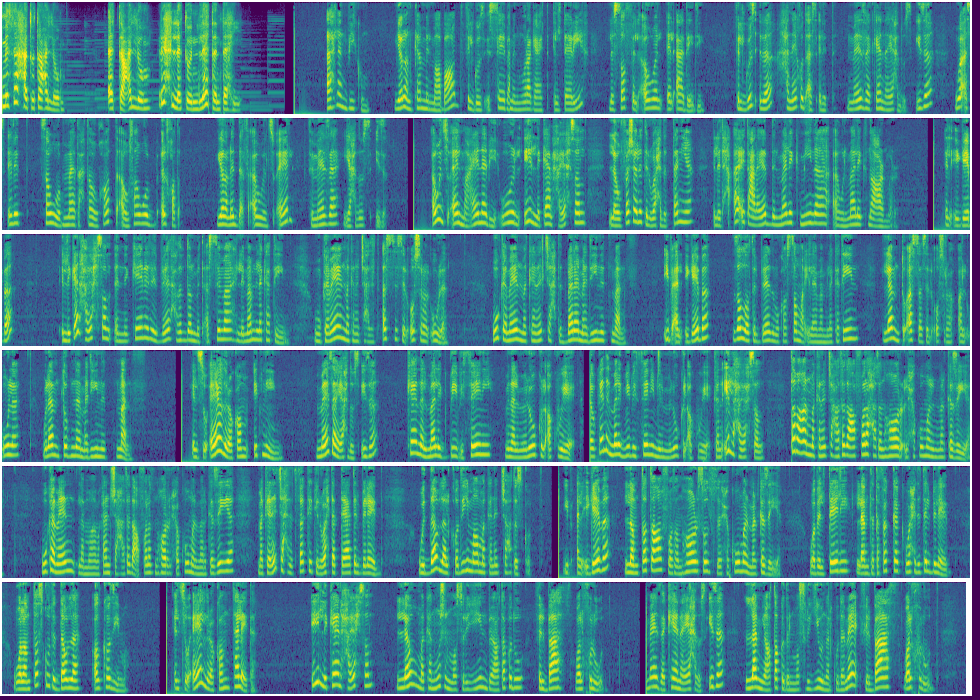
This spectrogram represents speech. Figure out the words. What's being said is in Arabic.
مساحة تعلم. التعلم رحلة لا تنتهي. أهلا بيكم. يلا نكمل مع بعض في الجزء السابع من مراجعة التاريخ للصف الأول الإعدادي. في الجزء ده هناخد أسئلة ماذا كان يحدث إذا وأسئلة صوب ما تحته خط أو صوب الخطأ. يلا نبدأ في أول سؤال في ماذا يحدث إذا. أول سؤال معانا بيقول إيه اللي كان هيحصل لو فشلت الوحدة التانية اللي اتحققت على يد الملك مينا أو الملك نعرمر؟ الإجابة اللي كان هيحصل إن كانت البلاد هتفضل متقسمة لمملكتين وكمان ما كانتش هتتأسس الأسرة الأولى وكمان ما كانتش هتتبنى مدينة منف. يبقى الإجابة ظلت البلاد مقسمة إلى مملكتين لم تؤسس الأسرة الأولى ولم تبنى مدينة منف. السؤال رقم اتنين. ماذا يحدث إذا كان الملك بيبي الثاني من الملوك الأقوياء؟ لو كان الملك بيبي الثاني من الملوك الأقوياء كان إيه اللي هيحصل؟ طبعا ما كانتش هتضعف ولا هتنهار الحكومة المركزية. وكمان لما ما كانش هتضعف ولا تنهار الحكومة المركزية ما كانتش هتتفكك الوحدة بتاعة البلاد. والدولة القديمة ما كانتش هتسقط. يبقى الإجابة لم تضعف وتنهار سلطة الحكومة المركزية وبالتالي لم تتفكك وحدة البلاد ولم تسقط الدولة القديمة. السؤال رقم 3 إيه اللي كان هيحصل لو ما كانوش المصريين بيعتقدوا في البعث والخلود؟ ماذا كان يحدث إذا لم يعتقد المصريون القدماء في البعث والخلود؟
